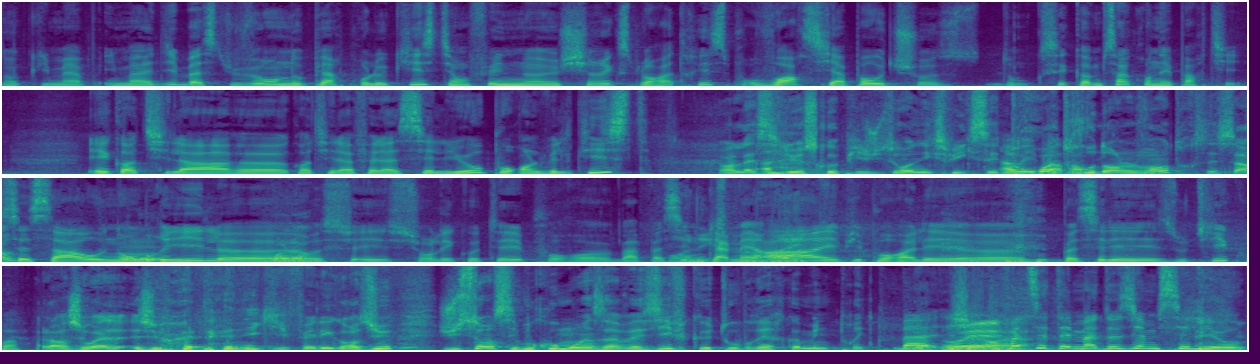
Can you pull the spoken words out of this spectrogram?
Donc, il m'a il m'a dit, bah, si tu veux, on opère pour le kyste et on fait une chire exploratrice pour voir s'il n'y a pas autre chose. Donc, c'est comme ça qu'on est parti. Et quand il a, euh, quand il a fait la cellio pour enlever le kyste, alors la cilioscopie justement on explique c'est Ah trois trous dans le ventre c'est ça? C'est ça, au nombril euh, Voilà. et sur les côtés pour euh, bah, passer Pour une caméra explorer. et puis pour aller euh, passer les outils, quoi. alors je vois, je vois Dani qui fait les grands yeux justement c'est beaucoup moins invasif que t'ouvrir comme une truite Bah, Ouais. en fait, c'était ma deuxième cellio.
